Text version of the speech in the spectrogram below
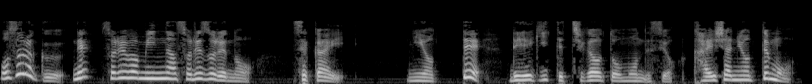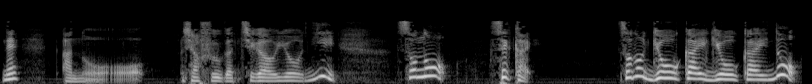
おそらくね、それはみんなそれぞれの世界によって礼儀って違うと思うんですよ。会社によってもね、あの、社風が違うように、その世界、その業界業界の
